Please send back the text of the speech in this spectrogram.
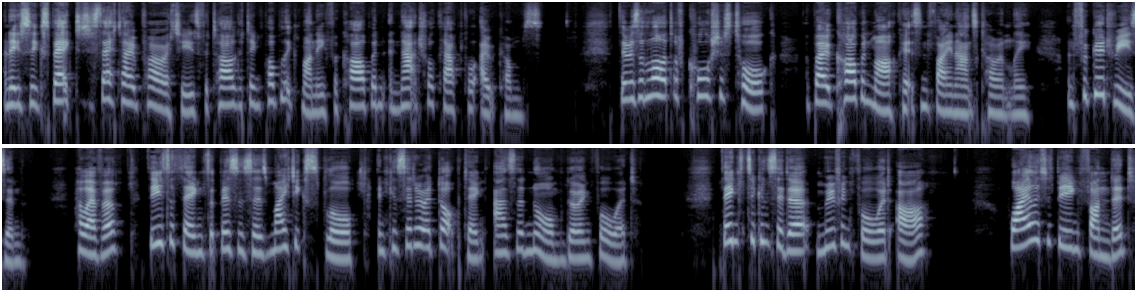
and it is expected to set out priorities for targeting public money for carbon and natural capital outcomes. There is a lot of cautious talk about carbon markets and finance currently, and for good reason. However, these are things that businesses might explore and consider adopting as the norm going forward. Things to consider moving forward are while it is being funded,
